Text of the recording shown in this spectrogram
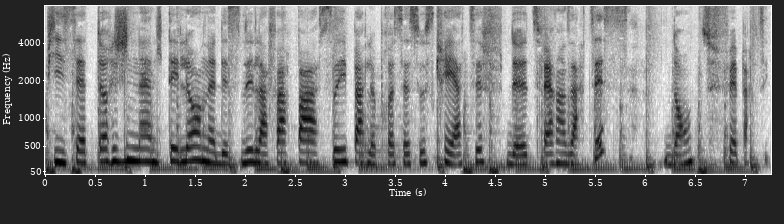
Puis cette originalité-là, on a décidé de la faire passer par le processus créatif de différents artistes, dont tu fais partie.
